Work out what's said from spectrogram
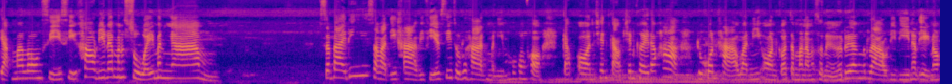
อยากมาลองสีสีข้าวนี้แล้วมันสวยมันงาม สบายดีสวัสดีค่ะ VPFC ทุกท่านวันนี้พบผมพอกับออนเช่นเก่าเช่นเคยแล้วค่ะ ทุกคนค่ะวันนี้ออนก็จะมานำเสนอเรื่องราวดีๆ นั่นเองเนาะ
